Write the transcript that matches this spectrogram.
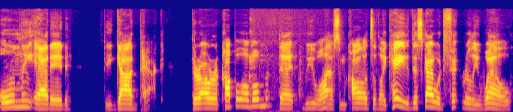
only added the God pack. There are a couple of them that we will have some callouts of like, hey, this guy would fit really well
